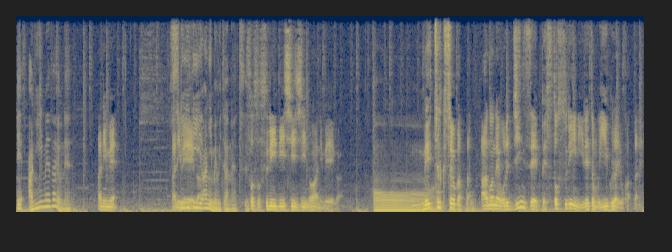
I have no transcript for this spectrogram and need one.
えアニメだよね。アニメ。アニメ映 3D 画アニメみたいなやつ？そうそう 3DCG のアニメ映画。あめちゃくちゃ良かった。あのね俺人生ベスト3に入れてもいいぐらい良かったね。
